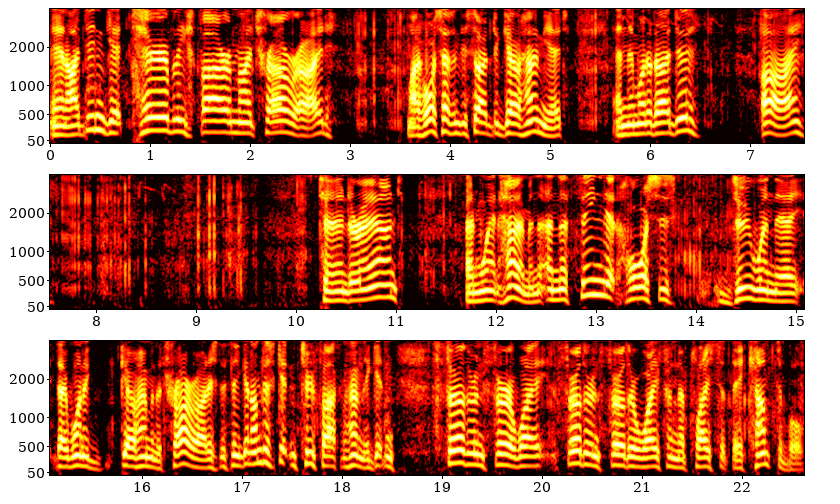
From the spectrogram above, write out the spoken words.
and I didn't get terribly far in my trail ride my horse hasn't decided to go home yet. And then what did I do? I turned around and went home. And, and the thing that horses do when they, they want to go home in the trail ride is they're thinking, I'm just getting too far from home. They're getting further and further away, further and further away from the place that they're comfortable.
